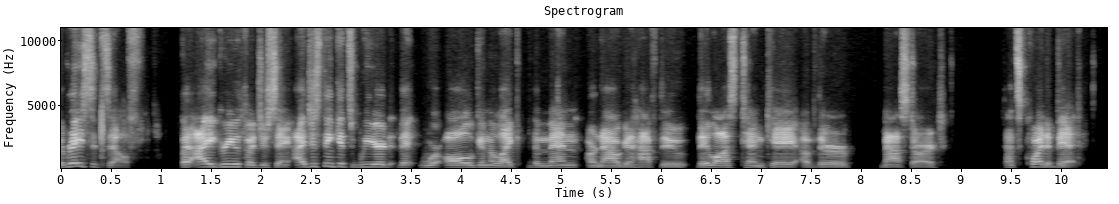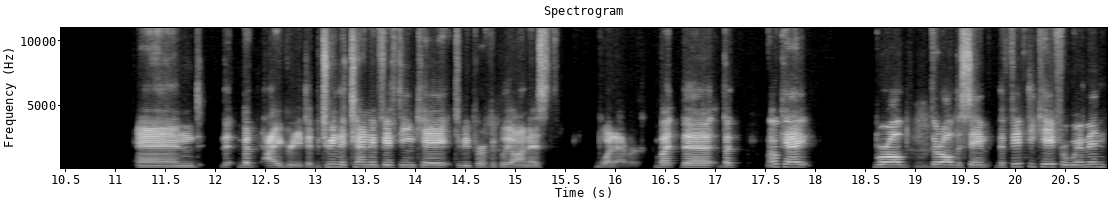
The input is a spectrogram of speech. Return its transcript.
the race itself. But I agree with what you're saying. I just think it's weird that we're all gonna like the men are now gonna have to. They lost 10k of their mass start. That's quite a bit. And but I agree that between the 10 and 15k, to be perfectly honest, whatever. But the but okay, we're all they're all the same. The 50k for women,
